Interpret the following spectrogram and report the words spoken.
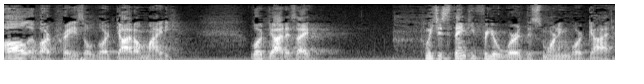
all of our praise, O Lord God Almighty. Lord God, as I, we just thank you for your word this morning, Lord God.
